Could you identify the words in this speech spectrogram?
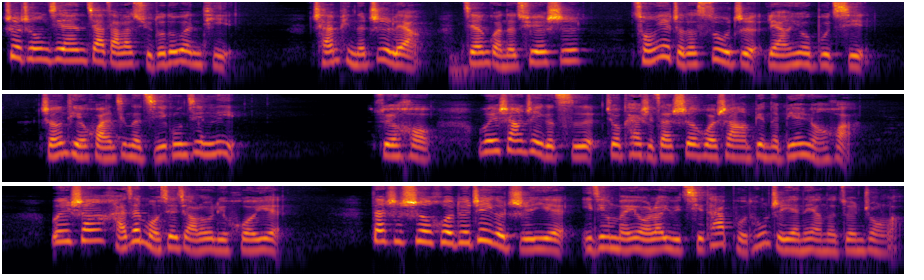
这中间夹杂了许多的问题。产品的质量、监管的缺失、从业者的素质良莠不齐、整体环境的急功近利，最后“微商”这个词就开始在社会上变得边缘化。微商还在某些角落里活跃，但是社会对这个职业已经没有了与其他普通职业那样的尊重了。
